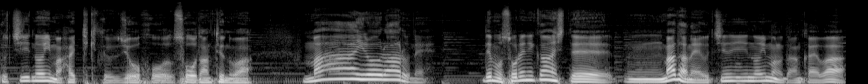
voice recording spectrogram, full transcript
うちの今入ってきてる情報相談っていうのはまあいろいろあるね。でもそれに関して、うん、まだねうちの今の段階は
